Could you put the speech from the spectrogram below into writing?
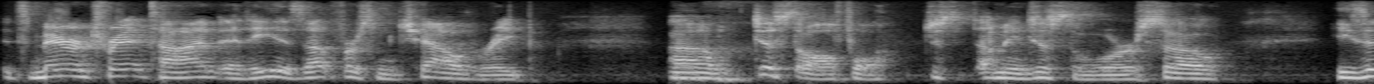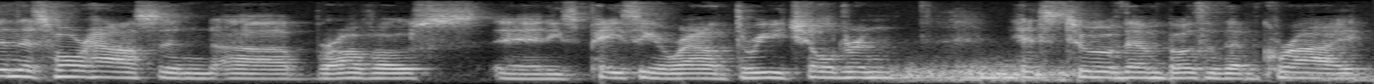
it's Meryn Trant time, and he is up for some child rape. Um, just awful. Just I mean, just the worst. So he's in this whorehouse in uh, Braavos, and he's pacing around three children. Hits two of them, both of them cry.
